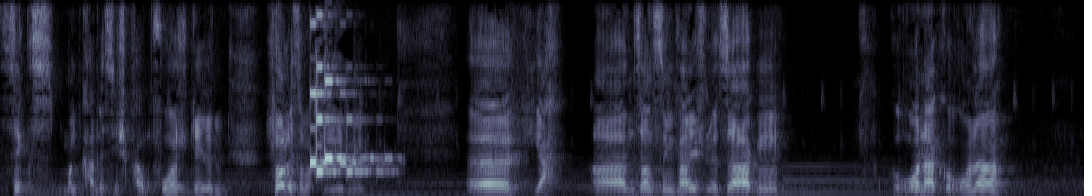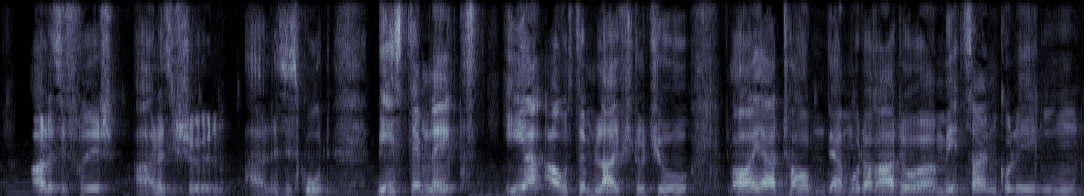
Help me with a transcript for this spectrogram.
Sex. Man kann es sich kaum vorstellen. Soll es aber geben. Äh, ja, ansonsten kann ich nur sagen, Corona, Corona, alles ist frisch, alles ist schön, alles ist gut. Bis demnächst hier aus dem Live-Studio, euer Tom, der Moderator mit seinen Kollegen,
